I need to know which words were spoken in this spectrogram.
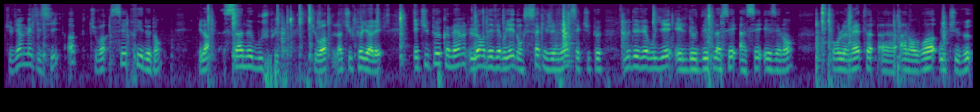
tu viens le mettre ici, hop, tu vois, c'est pris dedans. Et là, ça ne bouge plus. Tu vois, là, tu peux y aller. Et tu peux quand même le déverrouiller. Donc, c'est ça qui est génial, c'est que tu peux le déverrouiller et le déplacer assez aisément pour le mettre euh, à l'endroit où tu veux.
